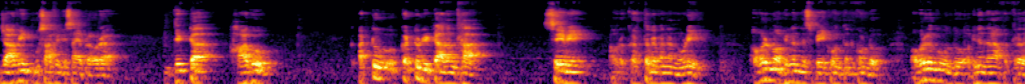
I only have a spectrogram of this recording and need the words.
ಜಾವೀದ್ ಮುಸಾಫಿರಿ ಸಾಹೇಬ್ರವರ ದಿಟ್ಟ ಹಾಗೂ ಅಟ್ಟು ಕಟ್ಟುನಿಟ್ಟಾದಂಥ ಸೇವೆ ಅವರ ಕರ್ತವ್ಯವನ್ನು ನೋಡಿ ಅವರನ್ನು ಅಭಿನಂದಿಸಬೇಕು ಅಂತ ಅಂದ್ಕೊಂಡು ಅವರಿಗೂ ಒಂದು ಅಭಿನಂದನಾ ಪತ್ರದ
